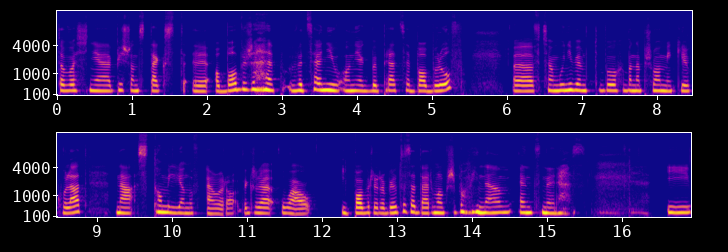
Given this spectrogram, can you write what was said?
to właśnie pisząc tekst y, o Bobrze, wycenił on jakby pracę Bobrów y, w ciągu, nie wiem, to było chyba na przełomie kilku lat, na 100 milionów euro. Także wow. I Bobry robią to za darmo, przypominam, entny raz. I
